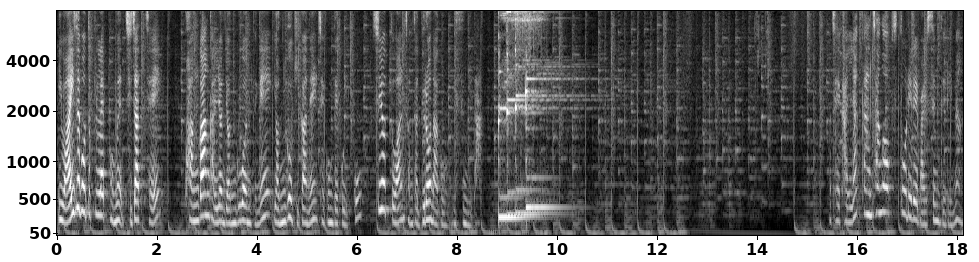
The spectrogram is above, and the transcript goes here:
이 와이즈보드 플랫폼은 지자체, 관광 관련 연구원 등의 연구기관에 제공되고 있고 수요 또한 점차 늘어나고 있습니다. 제 간략한 창업 스토리를 말씀드리면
